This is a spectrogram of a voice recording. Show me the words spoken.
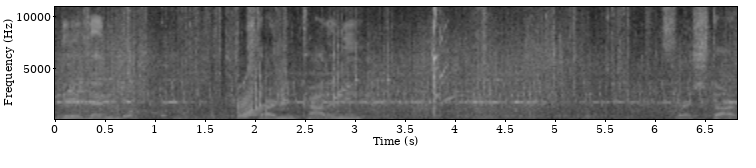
good day as any. Start a new colony. Fresh start.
